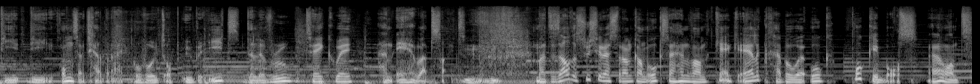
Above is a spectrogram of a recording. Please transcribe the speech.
die, die omzet gaat draaien. Bijvoorbeeld op Uber Eats, Deliveroo, Takeaway en eigen website. Mhm. Maar hetzelfde sushi-restaurant kan ook zeggen van kijk, eigenlijk hebben we ook pokeballs. Hè, want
